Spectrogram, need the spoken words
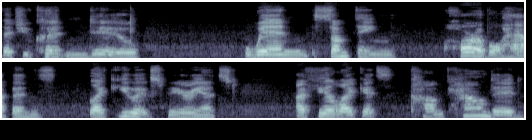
that you couldn't do when something horrible happens like you experienced. I feel like it's compounded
